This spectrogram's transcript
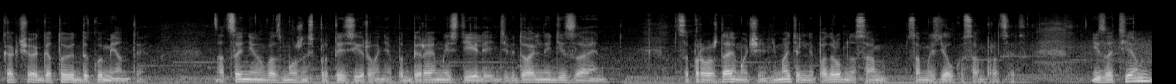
как человек готовит документы, оцениваем возможность протезирования, подбираем изделия, индивидуальный дизайн, сопровождаем очень внимательно и подробно сам, саму сделку, сам процесс. И затем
